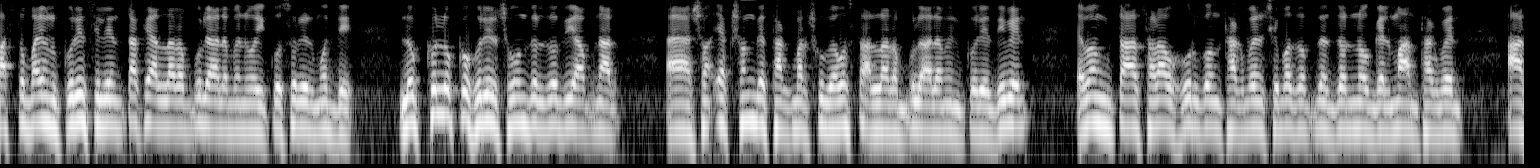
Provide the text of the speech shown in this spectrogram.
বাস্তবায়ন করেছিলেন, তাকে আল্লাহ রাব্বুল আলমেন ওই কসুরের মধ্যে লক্ষ লক্ষ হুরের সৌন্দর্য যদি আপনার একসঙ্গে থাকবার সুব্যবস্থা আল্লাহ রব্বুল আলমিন করে দিবেন এবং তাছাড়াও হুরগণ থাকবেন সেবা যত্নের জন্য গেলমান থাকবেন, আর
